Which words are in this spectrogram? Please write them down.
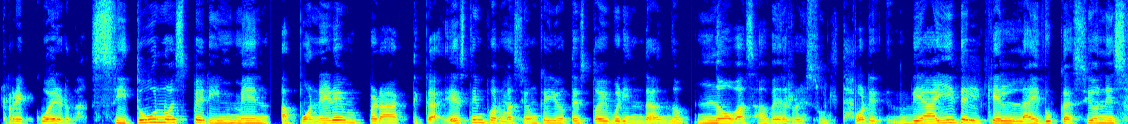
Recuerda, si tú no experimentas poner en práctica esta información que yo te estoy brindando, no no vas a ver resultados. de ahí del que la educación es,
